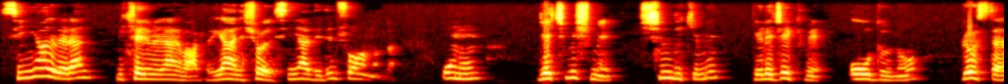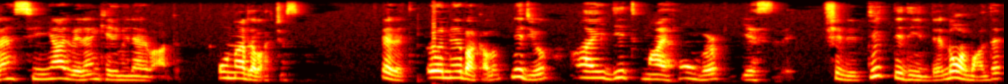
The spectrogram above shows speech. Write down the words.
Sinyal veren bir kelimeler vardır. Yani şöyle sinyal dediğim şu anlamda. Onun geçmiş mi, şimdiki mi, gelecek mi olduğunu gösteren, sinyal veren kelimeler vardır. Onlara da bakacağız. Evet, örneğe bakalım. Ne diyor? I did my homework yesterday. Şimdi did dediğinde normalde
